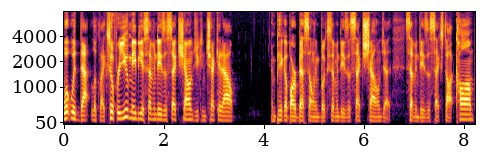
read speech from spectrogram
what would that look like? So for you maybe a seven days of sex challenge you can check it out and pick up our best-selling book seven days of sex challenge at seven days of sex.com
